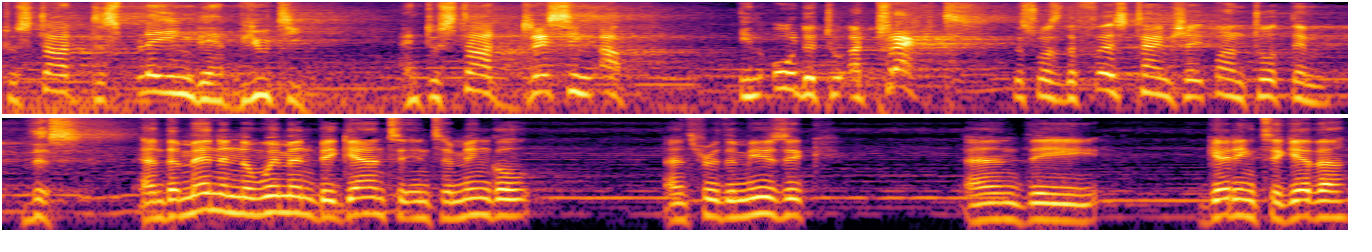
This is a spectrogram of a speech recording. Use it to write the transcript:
to start displaying their beauty and to start dressing up in order to attract. This was the first time shaitan taught them this. And the men and the women began to intermingle, and through the music and the getting together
